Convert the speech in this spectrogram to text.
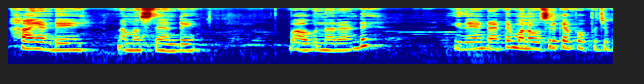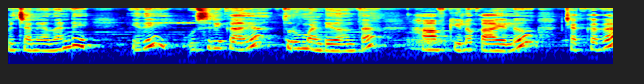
హాయ్ అండి. నమస్తే అండి. బాగున్నారా అండి? ఇదేంటంటే మన ఉసిరికాయ పప్పు చూపించాను కదండి. ఇది ఉసిరికాయ తురుమండి ఇదంతా. హాఫ్ కిలో కాయలు. చక్కగా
